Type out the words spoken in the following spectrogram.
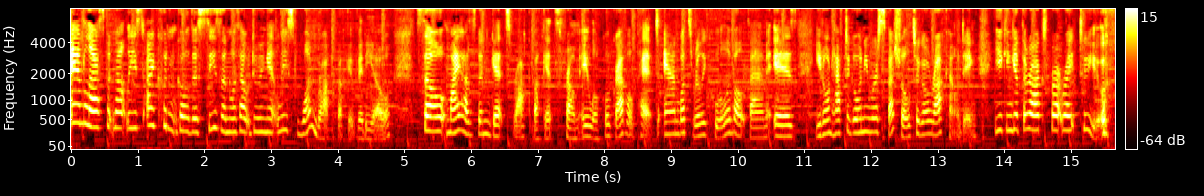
And last but not least, I couldn't go this season without doing at least one rock bucket video. So, my husband gets rock buckets from a local gravel pit. And what's really cool about them is you don't have to go anywhere special to go rock hounding. You can get the rocks brought right to you.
